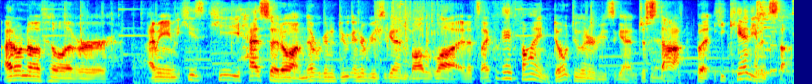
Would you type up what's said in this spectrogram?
I don't know if he'll ever. I mean, he's he has said, "Oh, I'm never going to do interviews again." Blah blah blah, and it's like, okay, fine, don't do interviews again. Just Yeah. stop. But he can't even stop,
